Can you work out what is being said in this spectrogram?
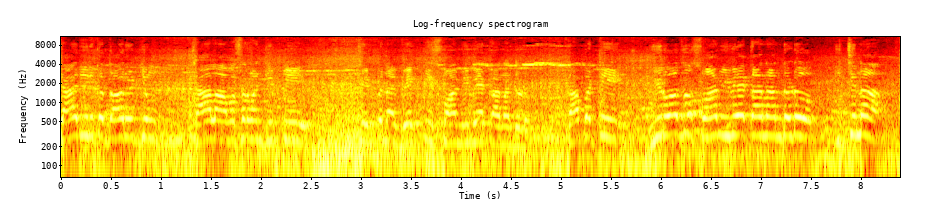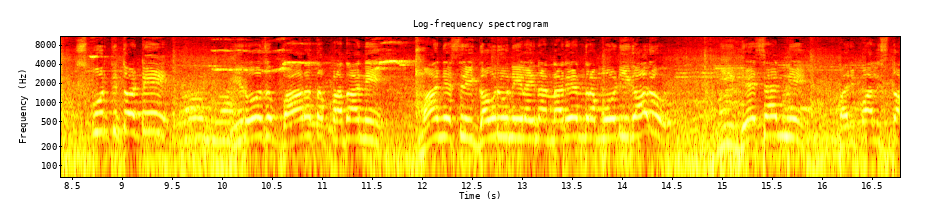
శారీరక దారుఢ్యం చాలా అవసరం అని చెప్పి చెప్పిన వ్యక్తి స్వామి వివేకానందుడు. కాబట్టి ఈరోజు స్వామి వివేకానందుడు ఇచ్చిన స్ఫూర్తితోటి ఈరోజు భారత ప్రధాని మాన్యశ్రీ గౌరవనీయులైన నరేంద్ర మోడీ గారు ఈ దేశాన్ని పరిపాలిస్తూ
